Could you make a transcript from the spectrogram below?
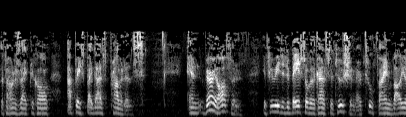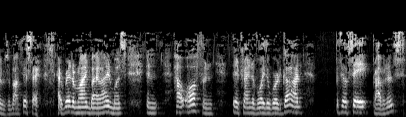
the founders like to call operates by God's providence. And very often, if you read the debates over the Constitution, there are two fine volumes about this. I, I read them line by line once, and how often they're trying to avoid the word God, but they'll say providence,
